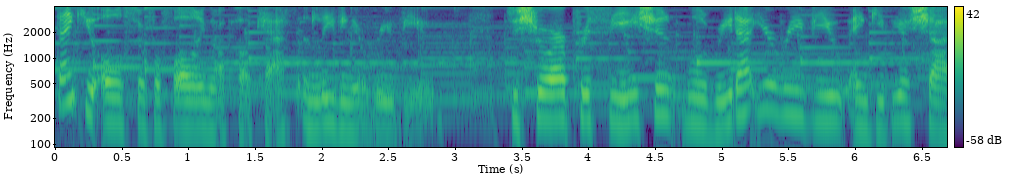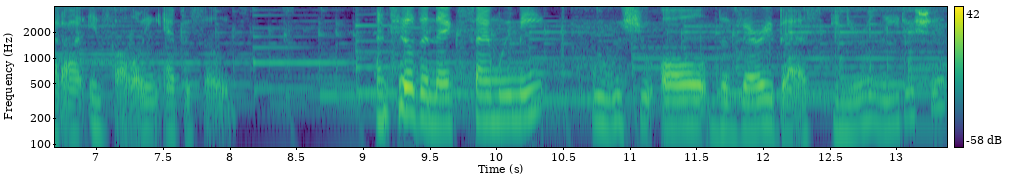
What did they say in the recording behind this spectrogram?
Thank you also for following our podcast and leaving a review. To show our appreciation, we'll read out your review and give you a shout out in following episodes. Until the next time we meet, we wish you all the very best in your leadership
